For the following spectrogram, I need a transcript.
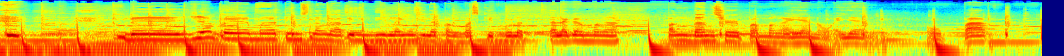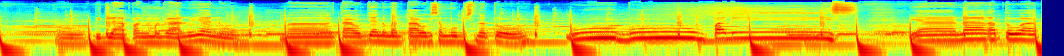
Then, syempre, mga teams lang natin, hindi lang yan sila pang basketball at talagang mga pang dancer pa mga yan, oh, ayan. Oh, pak. Oh, bigla pang mag-ano yan, oh. Magtawag dyan, naman tawag sa moves na to, oh. Ooh, boom! Panis! Yan, nakakatuwa at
